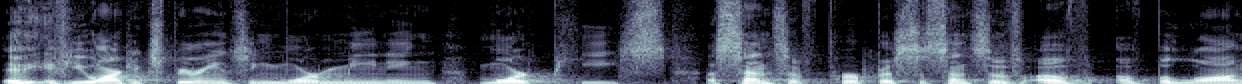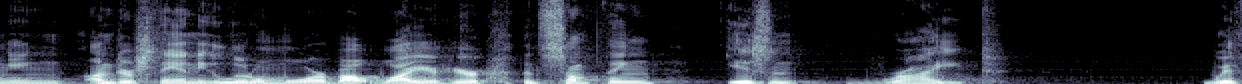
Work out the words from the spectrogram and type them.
if you aren't experiencing more meaning, more peace, a sense of purpose, a sense of, of, of belonging, understanding a little more about why you're here, then something isn't right with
